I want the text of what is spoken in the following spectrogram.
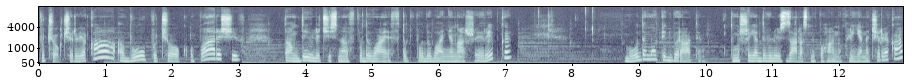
пучок черв'яка або пучок опаришів. Там, дивлячись на вподобання, вподобання нашої рибки, будемо підбирати. Тому що я дивлюсь, зараз непогано клює на черв'яка,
